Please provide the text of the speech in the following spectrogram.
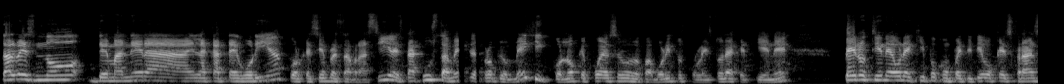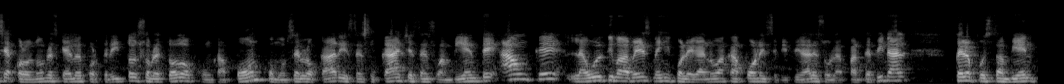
Tal vez no de manera en la categoría, porque siempre está Brasil, está justamente el propio México, ¿no? Que puede ser uno de los favoritos por la historia que tiene, pero tiene un equipo competitivo que es Francia, con los nombres que hay de porterito, sobre todo con Japón, como ser local, y está en su cancha, está en su ambiente, aunque la última vez México le ganó a Japón en semifinales o la parte final, pero pues también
